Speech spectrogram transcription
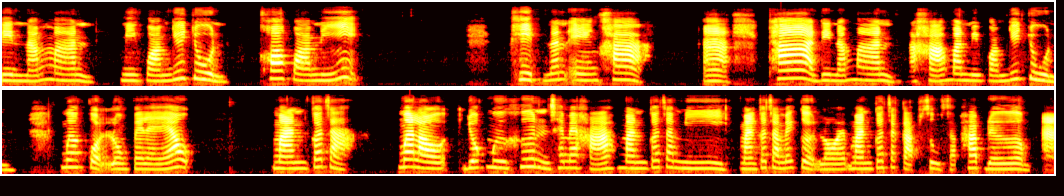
ดินน้ำมันมีความยืดหยุ่น ข้อความนี้ ผิดนั่นเองค่ะ อ่าถ้าดินน้ำมันนะคะ มันมีความยืดหยุ่น เมื่อกดลงไปแล้ว มันก็จะเมื่อเรายกมือขึ้นใช่ไหมคะ มันก็จะมี มันก็จะไม่เกิดรอย มันก็จะกลับสู่สภาพเดิม อะ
